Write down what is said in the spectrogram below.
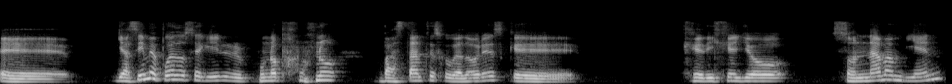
Eh, y así me puedo seguir uno por uno bastantes jugadores que, que dije yo sonaban bien.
